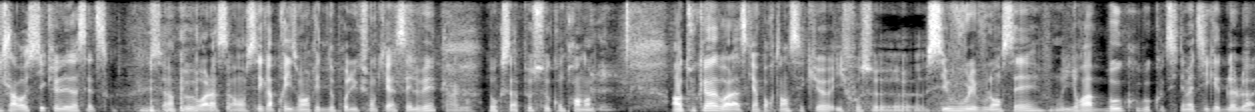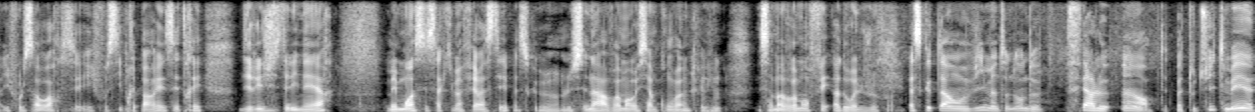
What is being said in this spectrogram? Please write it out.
Ça recycle les assets, c'est un peu voilà. Ça, on sait qu'après ils ont un rythme de production qui est assez élevé. Carrément. Donc ça peut se comprendre. En tout cas, voilà, ce qui est important, c'est que il faut se, si vous voulez vous lancer, il y aura beaucoup, beaucoup de cinématiques et de blabla. Il faut le savoir. C'est, il faut s'y préparer. C'est très dirigiste et linéaire. Mais moi, c'est ça qui m'a fait rester parce que le scénar a vraiment réussi à me convaincre et, Mhm. ça m'a vraiment fait adorer le jeu. Est-ce que tu as envie maintenant de faire le 1 Alors, peut-être pas tout de suite, mais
